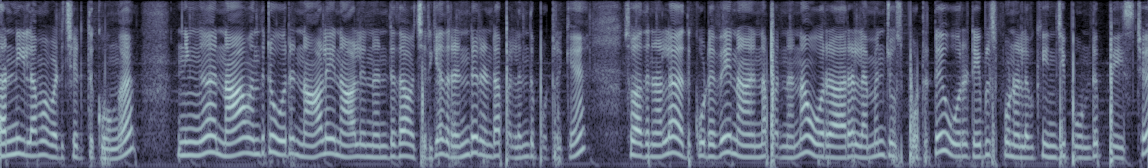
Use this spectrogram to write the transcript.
தண்ணி இல்லாமல் வடித்து எடுத்துக்கோங்க. நீங்கள் நான் வந்துட்டு ஒரு நாலே நாலு நண்டு தான் வச்சுருக்கேன். அது ரெண்டு ரெண்டாக பிளந்து போட்டிருக்கேன். ஸோ அதனால் அது கூடவே நான் என்ன பண்ணேன்னா ஒரு அரை லெமன் ஜூஸ் போட்டுட்டு ஒரு டேபிள் ஸ்பூன் அளவுக்கு இஞ்சி பூண்டு பேஸ்ட்டு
